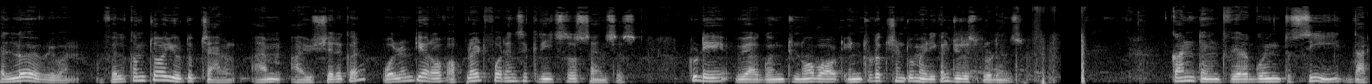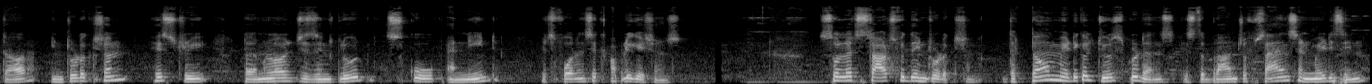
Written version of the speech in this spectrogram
Hello everyone, welcome to our YouTube channel. I am Ayush Sherekar, volunteer of Applied Forensic Research Sciences. Today we are going to know about Introduction to Medical Jurisprudence. Content we are going to see that are Introduction, History, terminologies include scope and need, its forensic applications. So let's start with the introduction. The term medical jurisprudence is the branch of science and medicine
